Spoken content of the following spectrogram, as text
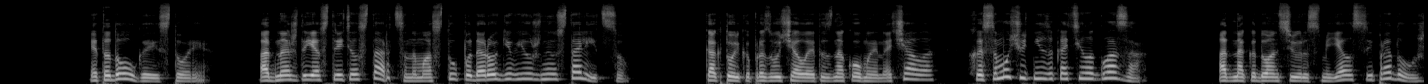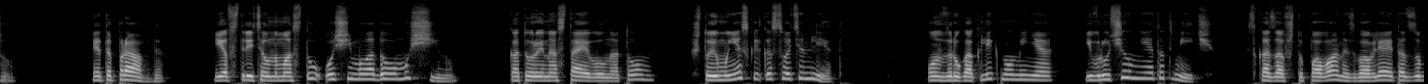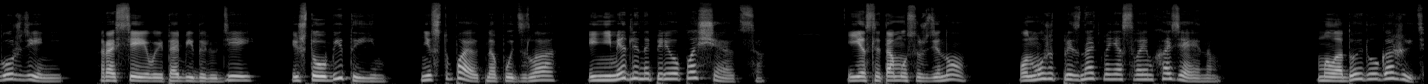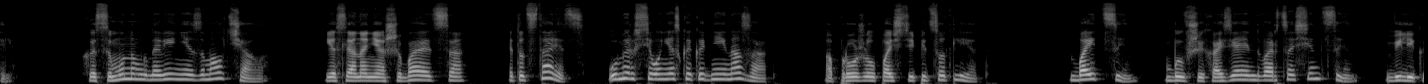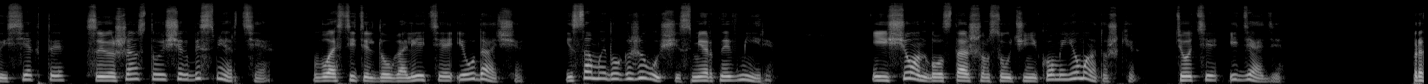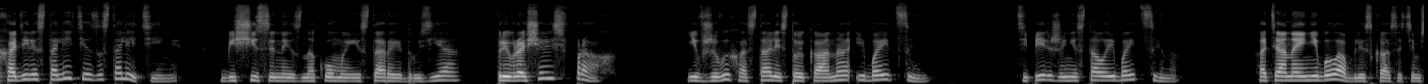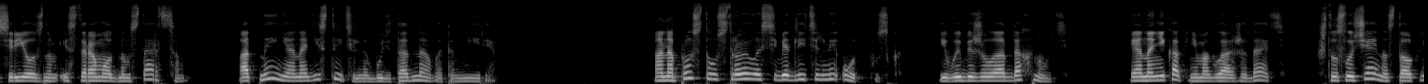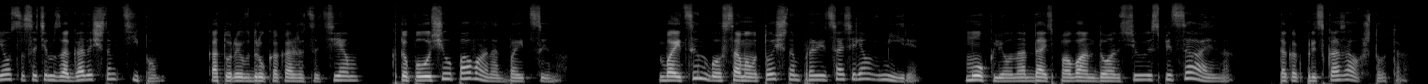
Это долгая история. Однажды я встретил старца на мосту по дороге в южную столицу. Как только прозвучало это знакомое начало, Хасаму чуть не закатила глаза. Однако Дуан Сюй рассмеялся и продолжил. «Это правда. Я встретил на мосту очень молодого мужчину, который настаивал на том, что ему несколько сотен лет. Он вдруг окликнул меня и вручил мне этот меч, сказав, что Паван избавляет от заблуждений, рассеивает обиды людей и что убитые им не вступают на путь зла и немедленно перевоплощаются. Если тому суждено, он может признать меня своим хозяином. Молодой долгожитель. Хасыму на мгновение замолчала. Если она не ошибается, этот старец умер всего несколько дней назад, а прожил почти 500 лет. Байцин, бывший хозяин дворца Синцин, великой секты, совершенствующих бессмертие, властитель долголетия и удачи и самый долгоживущий смертный в мире. И еще он был старшим соучеником ее матушки, тети и дяди. Проходили столетия за столетиями, бесчисленные знакомые и старые друзья превращались в прах, и в живых остались только она и Байцин. Теперь же не стало и Байцина. Хотя она и не была близка с этим серьезным и старомодным старцем, Отныне она действительно будет одна в этом мире. Она просто устроила себе длительный отпуск и выбежала отдохнуть. И она никак не могла ожидать, что случайно столкнется с этим загадочным типом, который вдруг окажется тем, кто получил пован от Байцина. Байцин был самым точным прорицателем в мире. Мог ли он отдать пован Дуан Сюэ специально, так как предсказал что-то?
